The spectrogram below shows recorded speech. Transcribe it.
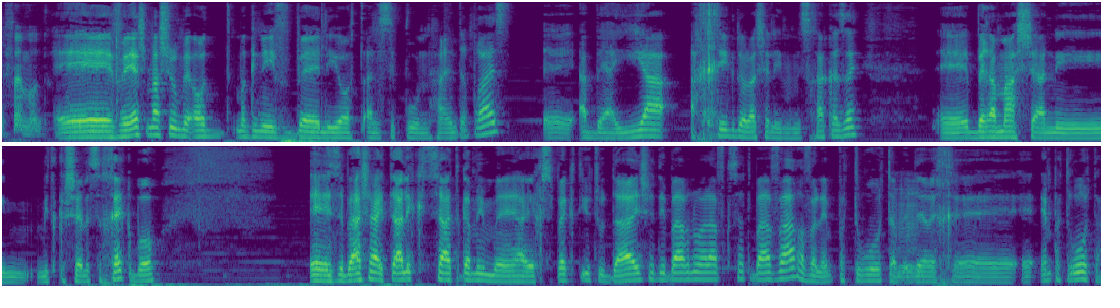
יפה מאוד. אה, ויש משהו מאוד מגניב בלהיות על סיפון ה-Enterprise. אה, הבעיה הכי גדולה שלי עם המשחק הזה, אה, ברמה שאני מתקשה לשחק בו, אה, זה בעיה שהייתה לי קצת גם עם אה, I expect you to die שדיברנו עליו קצת בעבר, אבל הם פתרו אותה Mhm. בדרך, אה, אה, הם פתרו אותה.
